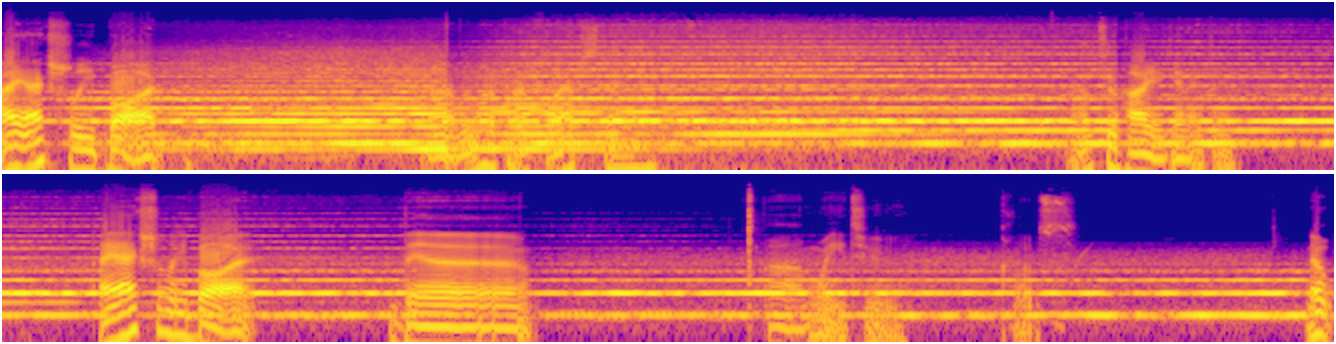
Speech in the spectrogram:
I actually bought. Too high again, I think. I actually bought the. Um, way too close. Nope,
